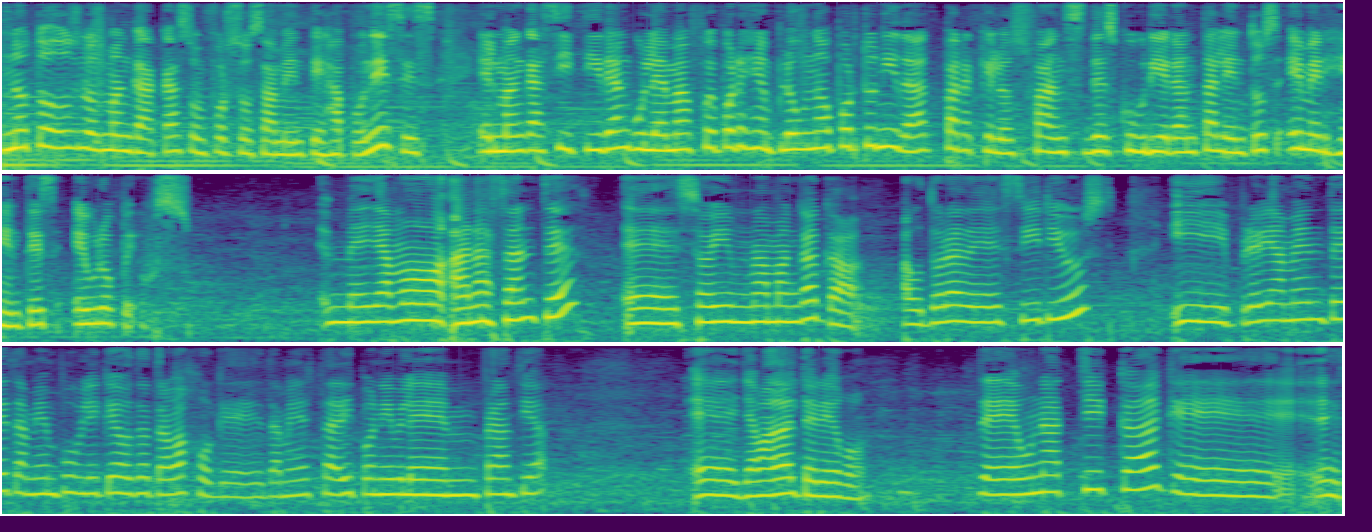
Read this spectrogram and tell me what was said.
No todos los mangakas son forzosamente japoneses. El Manga City de Angulema fue, por ejemplo, una oportunidad para que los fans descubrieran talentos emergentes europeos. Me llamo Ana Sánchez, eh, soy una mangaka, autora de Sirius y previamente también publiqué otro trabajo que también está disponible en Francia, eh, llamado Alter Ego, de una chica que eh,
